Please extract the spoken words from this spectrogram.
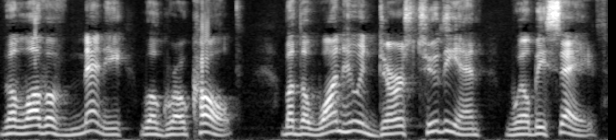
the love of many will grow cold. But the one who endures to the end will be saved.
